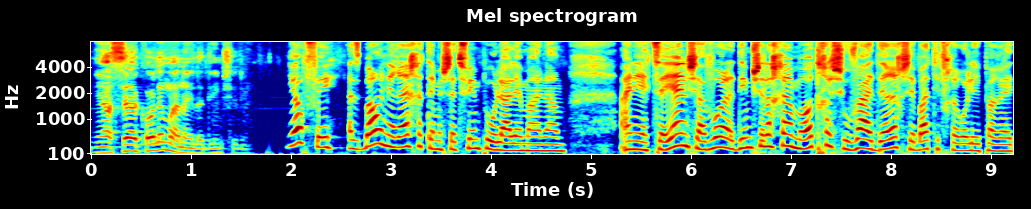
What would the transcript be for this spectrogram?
אני אעשה הכל למען הילדים שלי. יופי, אז בואו נראה איך אתם משתפים פעולה למענם. אני אציין שעבור הילדים שלכם מאוד חשובה הדרך שבה תבחרו להיפרד.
